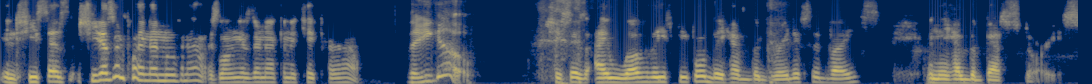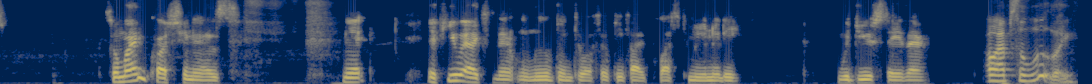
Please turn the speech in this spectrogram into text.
and she says she doesn't plan on moving out as long as they're not going to kick her out. there you go. She says, I love these people. They have the greatest advice and they have the best stories. So, my question is, Nick, if you accidentally moved into a 55 plus community, would you stay there? Oh, absolutely.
